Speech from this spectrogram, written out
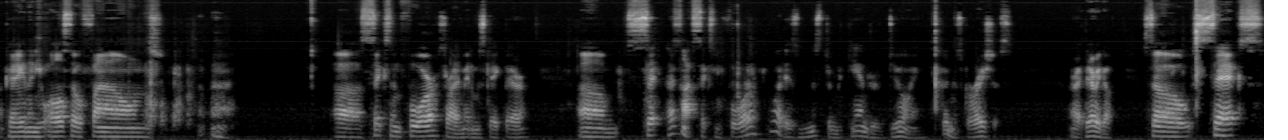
Okay, and then you also found uh, 6 and 4. Sorry, I made a mistake there. Um, six, that's not six and four. What is Mr. McAndrew doing? Goodness gracious. All right, there we go. So six,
